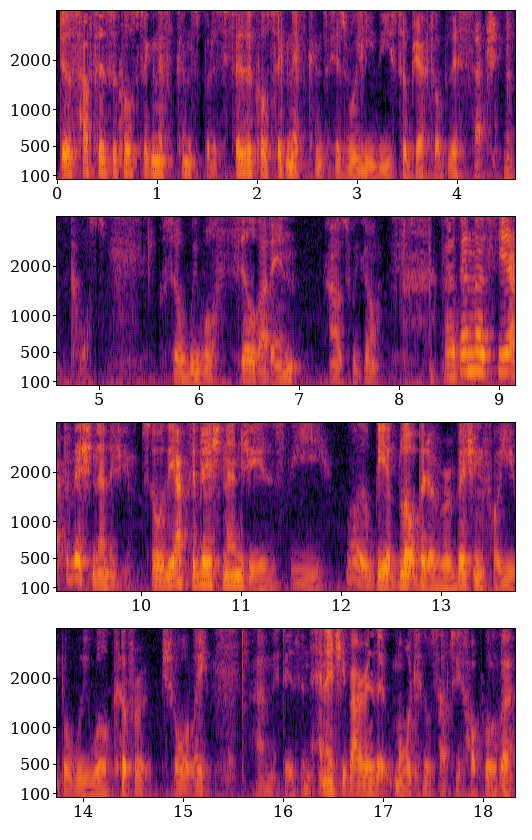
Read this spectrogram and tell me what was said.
does have physical significance, but its physical significance is really the subject of this section of the course. So we will fill that in as we go. Uh, then there's the activation energy. So the activation energy is the, well, it'll be a little bit of a revision for you, but we will cover it shortly. Um, it is an energy barrier that molecules have to hop over.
